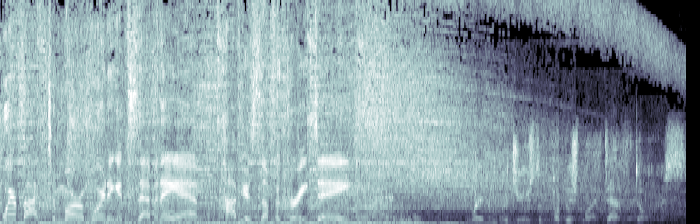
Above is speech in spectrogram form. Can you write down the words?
We're back tomorrow morning at 7 a.m. Have yourself a great day. Written, produced, and published by Daft Doris.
